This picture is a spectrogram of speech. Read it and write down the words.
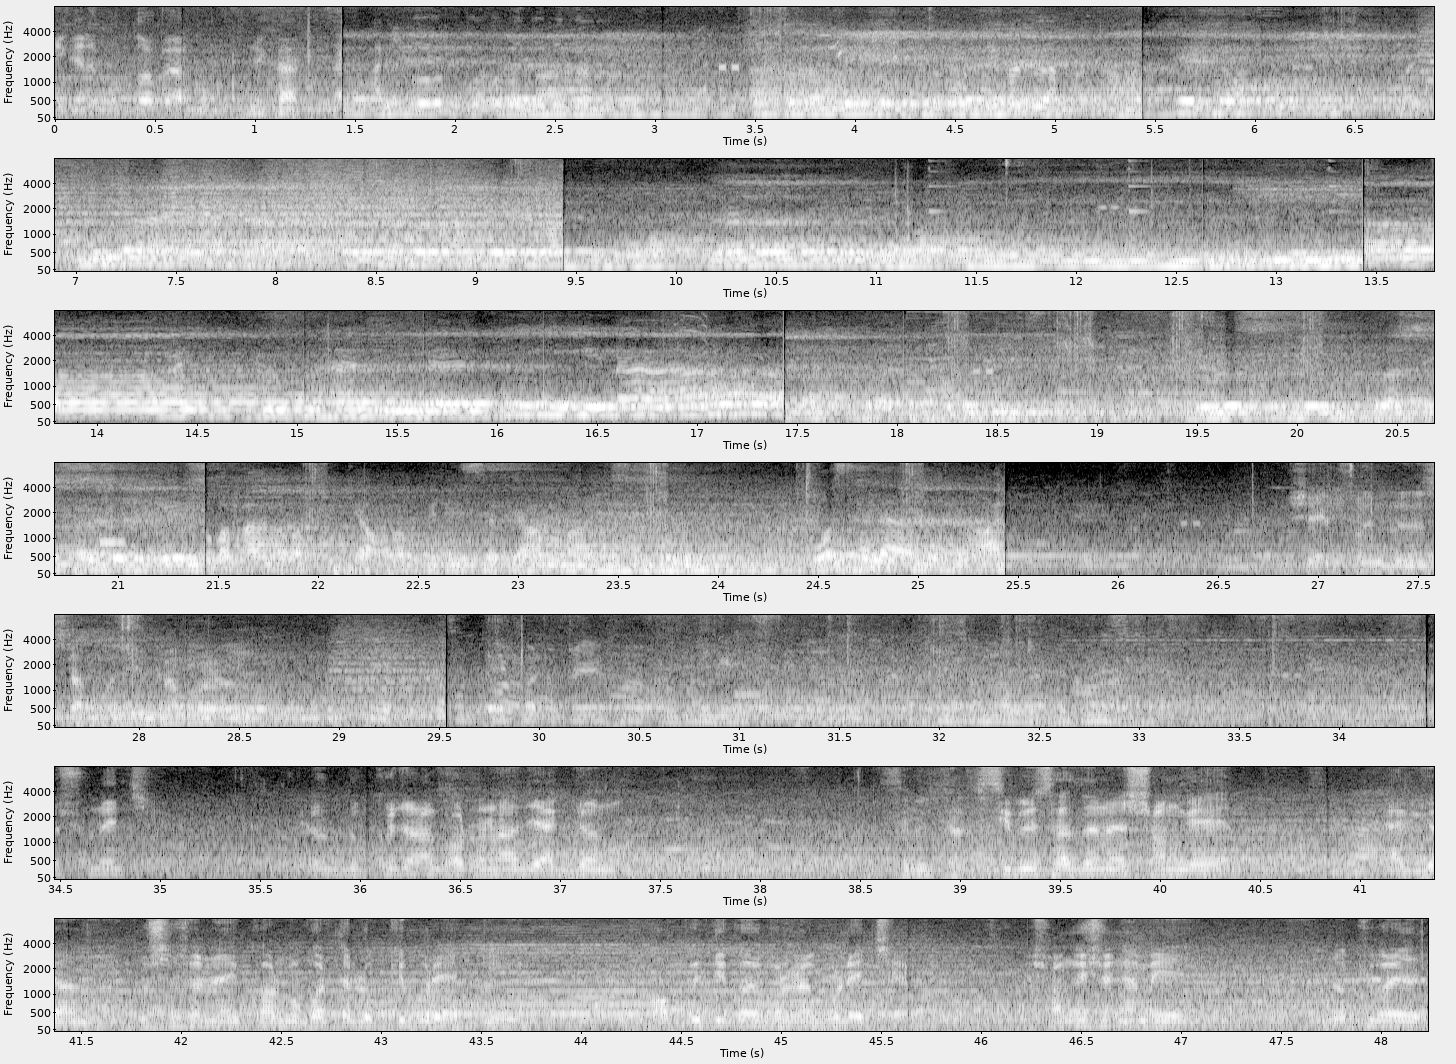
এখানে করতে হবে এখন স্যার আমি سبحان ربك رب العزة عما يصفون وسلام على শেখ ফরিদুল ইসলাম মুজিব মেমোরিয়াল শুনেছি এটা দুঃখজনক ঘটনা যে একজন সিভিল সার্জনের সঙ্গে একজন প্রশাসনের কর্মকর্তা লক্ষ্মীপুরে একটি অপ্রীতিকর ঘটনা ঘটেছে সঙ্গে সঙ্গে আমি লক্ষ্মীপুরের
